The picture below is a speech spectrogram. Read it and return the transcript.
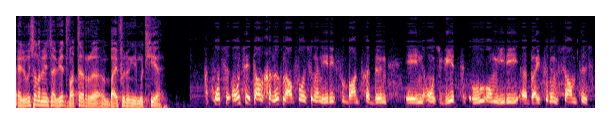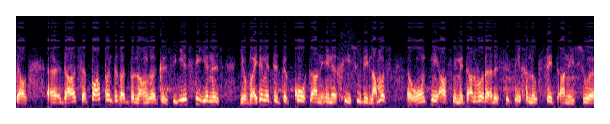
En hoe sal mense nou weet watter uh, byvoeding jy moet gee? Ons ons het al genoeg navorsing in hierdie verband gedoen en ons weet hoe om hierdie uh, byvoeding saam te stel. Uh, Daar's 'n paar punte wat belangrik is. Die eerste een is jou veiding het 'n tekort aan energie, so die lammes rond nie af nie. Met ander woorde, hulle sit nie genoeg vet aan nie. So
